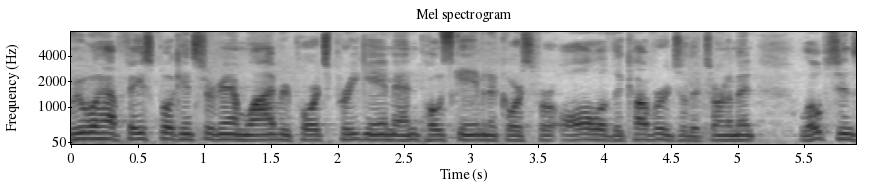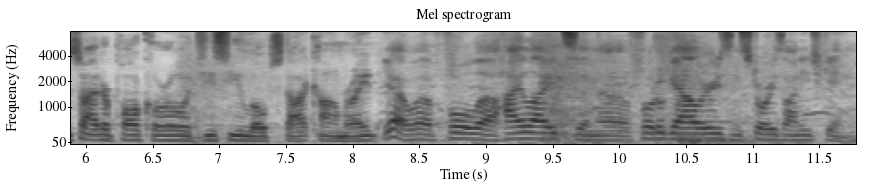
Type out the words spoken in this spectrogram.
We will have Facebook, Instagram live reports pregame and postgame, and of course for all of the coverage of the tournament, Lopes Insider Paul Coro at gculopes.com, right? Yeah, we'll have full uh, highlights and uh, photo galleries and stories on each game.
